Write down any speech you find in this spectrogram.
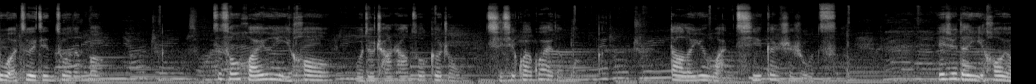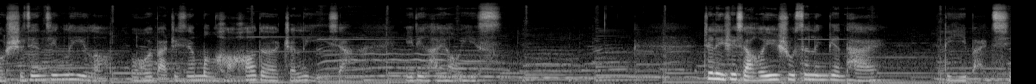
是我最近做的梦。自从怀孕以后，我就常常做各种奇奇怪怪的梦。到了孕晚期更是如此。也许等以后有时间精力了，我会把这些梦好好的整理一下，一定很有意思。这里是小河艺术森林电台，第一百期。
